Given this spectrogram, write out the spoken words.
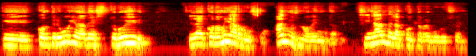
que contribuyen a destruir la economía rusa, años 90, final de la contrarrevolución.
